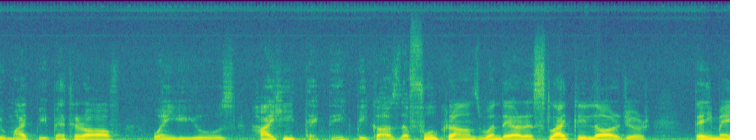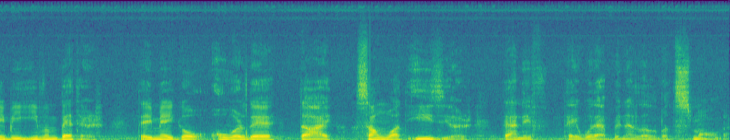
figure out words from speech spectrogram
you might be better off when you use high heat technique because the full crowns, when they are slightly larger, they may be even better. They may go over the die somewhat easier than if they would have been a little bit smaller.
